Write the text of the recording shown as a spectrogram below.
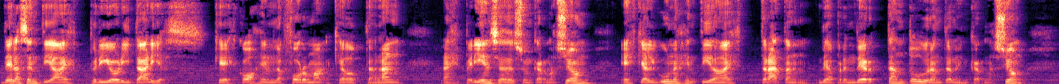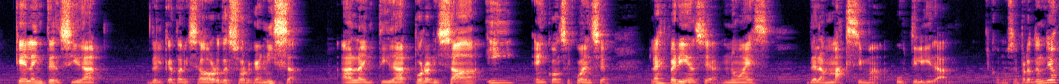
de las entidades prioritarias que escogen la forma que adoptarán las experiencias de su encarnación es que algunas entidades tratan de aprender tanto durante la encarnación que la intensidad del catalizador desorganiza a la entidad polarizada y, en consecuencia, la experiencia no es de la máxima utilidad, como se pretendió.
